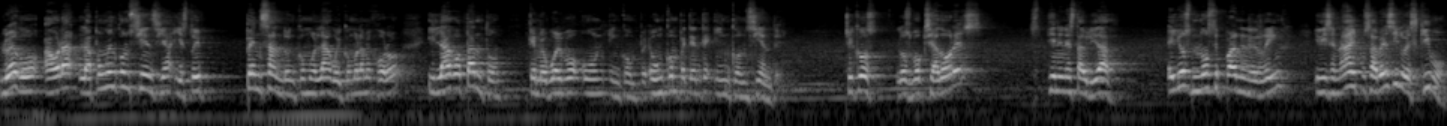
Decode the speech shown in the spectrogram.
Luego, ahora la pongo en conciencia y estoy pensando en cómo la hago y cómo la mejoro. Y la hago tanto que me vuelvo un, un competente inconsciente. Chicos, los boxeadores tienen esta habilidad. Ellos no se paran en el ring y dicen, ay, pues a ver si lo esquivo.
